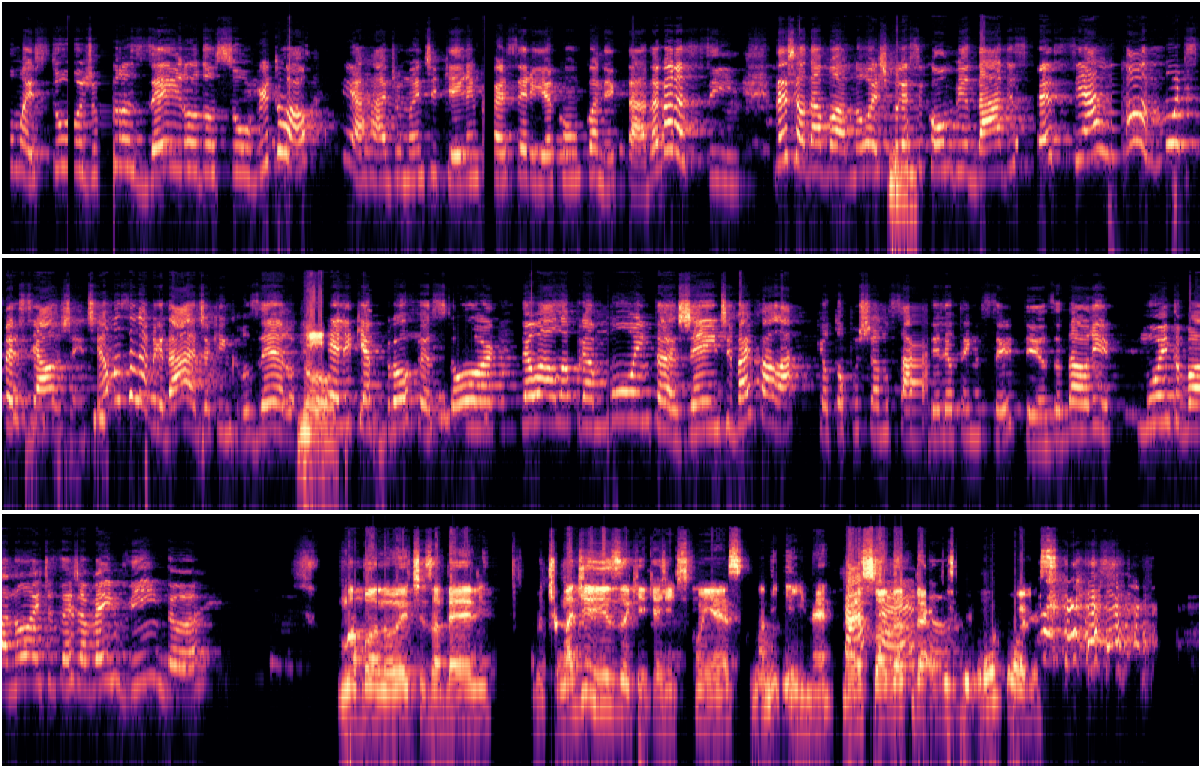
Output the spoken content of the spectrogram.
uma Estúdio Cruzeiro do Sul Virtual e a Rádio Mantiqueira em parceria com o Conectado. Agora sim, deixa eu dar boa noite para esse convidado especial, oh, muito especial, gente. É uma celebridade aqui em Cruzeiro. Não. Ele que é professor, deu aula para muita gente, vai falar que eu tô puxando o saco dele, eu tenho certeza. Dauri, muito boa noite, seja bem-vindo. Uma boa noite, Isabelle. Vou te chamar de Isa aqui, que a gente se conhece como amiguinho, né? Não é só da, da, dos microfones.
